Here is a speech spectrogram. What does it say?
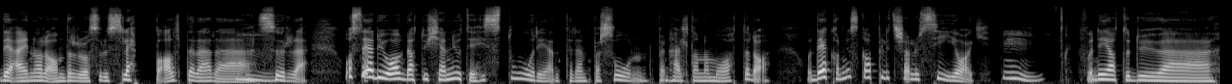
det ene og det andre, da, så du slipper alt det der mm. surret. Og så er det jo òg det at du kjenner jo til historien til den personen på en helt annen måte, da. Og det kan jo skape litt sjalusi òg. Mm. Fordi at du eh,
